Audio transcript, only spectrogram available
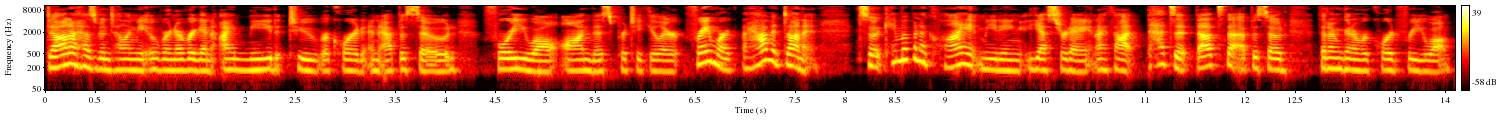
Donna has been telling me over and over again, I need to record an episode for you all on this particular framework. I haven't done it. So it came up in a client meeting yesterday and I thought, that's it. That's the episode that I'm going to record for you all.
